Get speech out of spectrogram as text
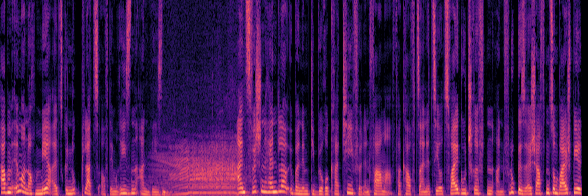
haben immer noch mehr als genug Platz auf dem Riesenanwesen. Ein Zwischenhändler übernimmt die Bürokratie für den Farmer, verkauft seine CO2-Gutschriften an Fluggesellschaften zum Beispiel,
